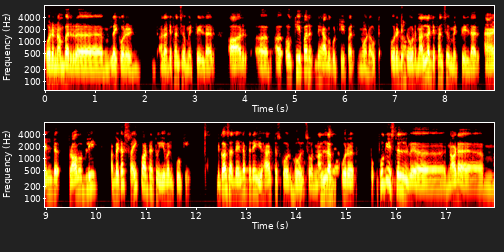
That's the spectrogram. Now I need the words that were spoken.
ஒரு நம்பர் லைக் ஒரு அதான் defensive midfielder or keeper they have a good keeper no doubt ஒரு. ஒரு நல்ல defensive midfielder and probably better strike partner to even Pukki because at end of the day you have to score goals ஒரு நல்ல ஒரு Pookie is still uh, not a, um,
